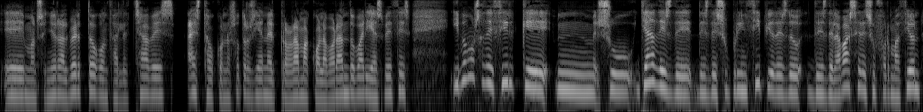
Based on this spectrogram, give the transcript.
eh, Monseñor Alberto González Chávez, ha estado con nosotros ya en el programa colaborando varias veces. Y vamos a decir que mm, su, ya desde, desde su principio, desde, desde la base de su formación,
